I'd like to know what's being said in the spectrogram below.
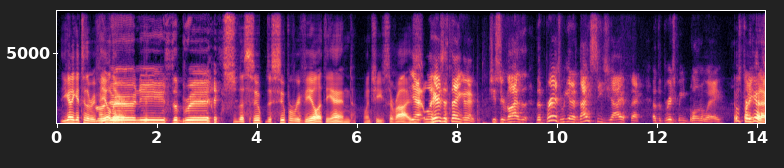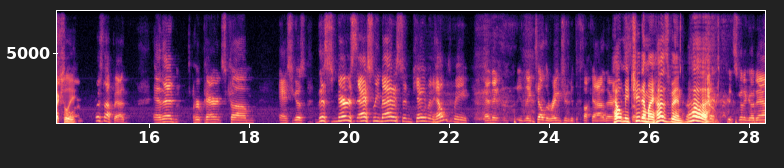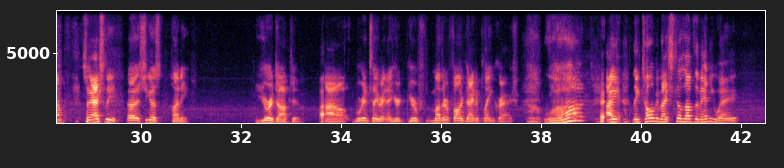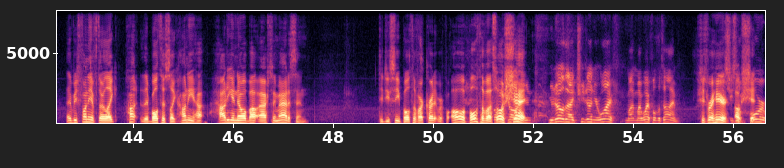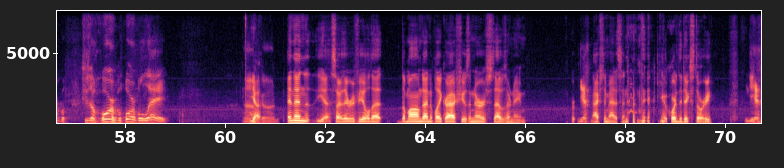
You got to get to the reveal there. Underneath the bridge. The soup, the super reveal at the end when she survives. Yeah, well, here's the thing. okay, She survived the, the bridge. We get a nice CGI effect of the bridge being blown away. it was pretty good actually. storm. It's not bad. And then her parents come, and she goes, "This nurse Ashley Madison came and helped me." And they they tell the ranger to get the fuck out of there. Help me uh, cheat on my husband. It's gonna go down. So actually, uh, she goes, "Honey, you're adopted. Uh, we're gonna tell you right now, your your mother and father died in a plane crash. what? Eh. I they told me, but I still love them anyway. It'd be funny if they're like, hun- they're both just like, honey, how, how do you know about Ashley Madison? Did you see both of our credit report? Oh, both of us. Oh, God, shit. You, you know that I cheated on your wife, my, my wife, all the time. She's right here. She's oh, shit. horrible. She's a horrible, horrible lay. Oh, Yeah. God. And then, yeah, sorry, they reveal that the mom died in a plane crash. She was a nurse. That was her name. Yeah. Ashley Madison, according to Dick's story. Yes.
